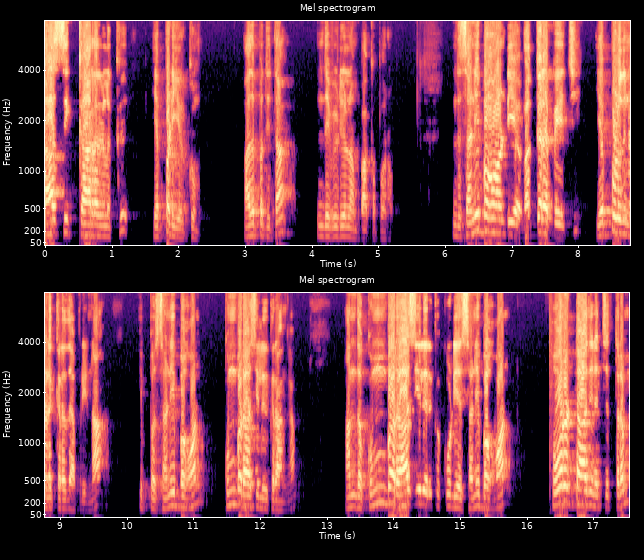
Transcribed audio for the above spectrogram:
ராசிக்காரர்களுக்கு எப்படி இருக்கும்? அதை பத்தி தான் இந்த வீடியோவில் நம்ம பார்க்க போறோம். இந்த சனி பகவானுடைய வக்கர பெயர்ச்சி எப்பொழுது நடக்கிறது அப்படின்னா இப்ப சனி பகவான் கும்ப ராசியில் இருக்கிறாங்க. அந்த கும்ப ராசியில் இருக்கக்கூடிய சனி பகவான் போரட்டாதி நட்சத்திரம்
